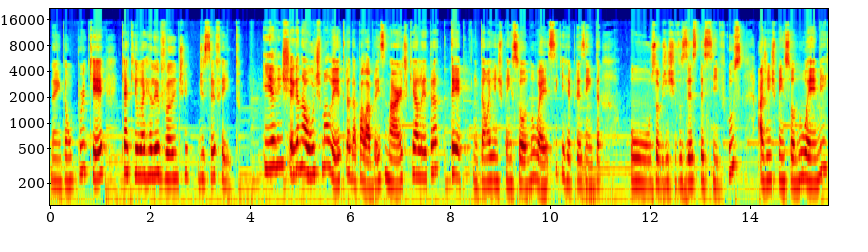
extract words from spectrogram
né? Então, por que que aquilo é relevante de ser feito? E a gente chega na última letra da palavra smart, que é a letra T. Então a gente pensou no S, que representa os objetivos específicos, a gente pensou no M,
